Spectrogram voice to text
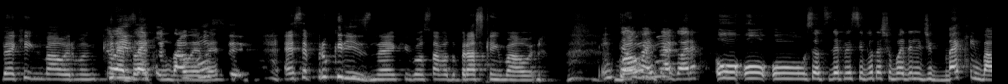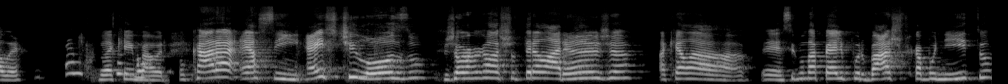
Beckenbauerman. Cris, é Beckenbauer. Essa, é essa é pro Cris, né? Que gostava do Braskenbauer. Então, Bauerman... mas agora o, o, o Santos Depressivo tá chamando ele de Beckenbauer. É Beckenbauer. O cara é assim, é estiloso, joga com aquela chuteira laranja, aquela é, segunda pele por baixo, fica bonito.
